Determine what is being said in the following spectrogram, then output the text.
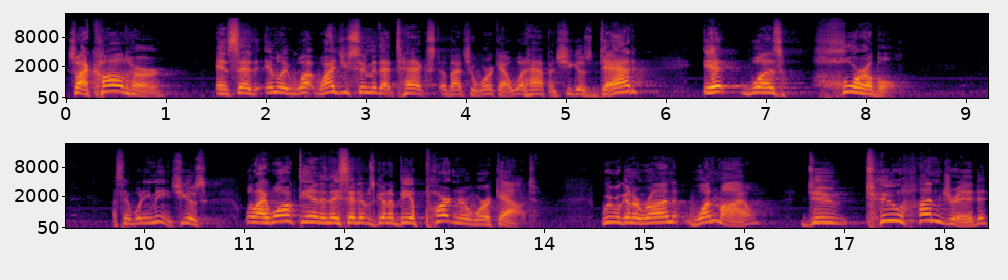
So I called her and said, Emily, what, why'd you send me that text about your workout? What happened? She goes, Dad, it was horrible. I said, What do you mean? She goes, Well, I walked in and they said it was going to be a partner workout. We were going to run one mile, do 200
